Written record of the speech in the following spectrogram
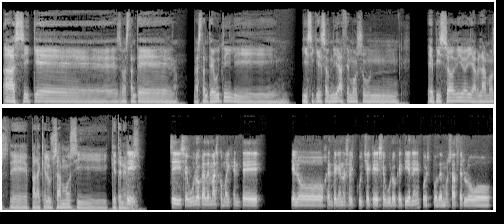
Así que es bastante, bastante útil y, y si quieres un día hacemos un episodio y hablamos de para qué lo usamos y qué tenemos. sí seguro que además como hay gente que lo, gente que nos escuche que seguro que tiene, pues podemos hacerlo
